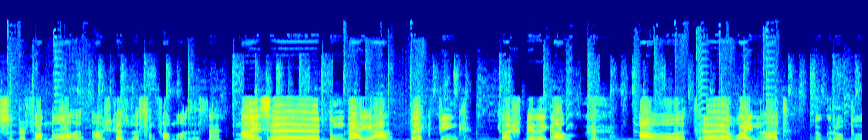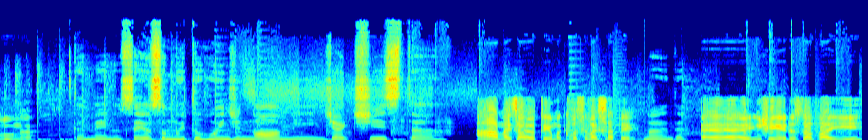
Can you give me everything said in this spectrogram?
super famosa, acho que as duas são famosas, né? Mas é Bumbaya, Blackpink, que eu acho bem legal. A outra é Why Not, do grupo Luna. Também não sei, eu sou muito ruim de nome, de artista. Ah, mas ó, eu tenho uma que você vai saber. Manda. É Engenheiros do Havaí.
